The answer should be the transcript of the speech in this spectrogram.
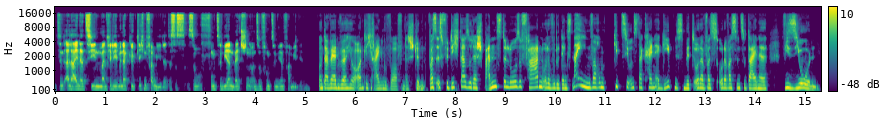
sind alleinerziehend, manche leben in einer glücklichen Familie. Das ist so funktionieren Menschen und so funktionieren Familien. Und da werden wir hier ordentlich reingeworfen, das stimmt. Was ist für dich da so der spannendste lose Faden oder wo du denkst, nein, warum gibt sie uns da kein Ergebnis mit oder was oder was sind so deine Visionen?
